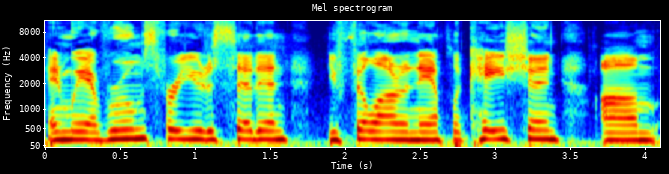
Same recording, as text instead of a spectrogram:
And, we have rooms for you to sit in. You fill out an application. Um,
